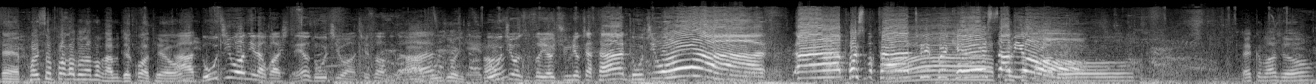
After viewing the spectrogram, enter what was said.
네, 펄서 파가돈 한번 가면 될 것 같아요. 아 노지원이라고 하시네요. 노지원 죄송합니다. 아, 노지원이구나. 네, 노지원 선수 여기 중력 자탄 노지원. 아 펄스 폭탄 트리플 킬 사비오. 깔끔하죠.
